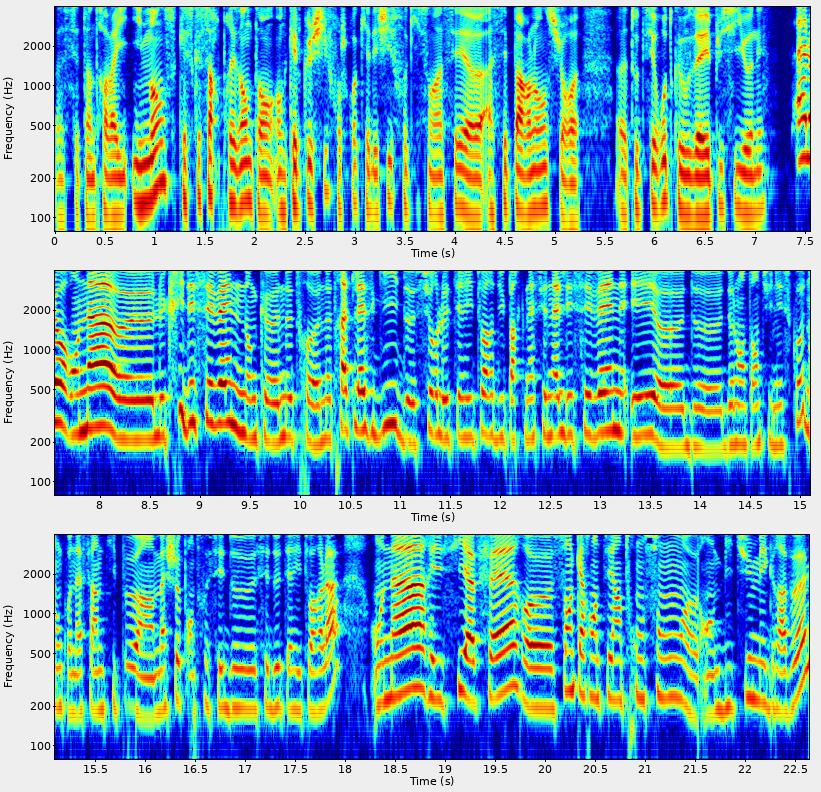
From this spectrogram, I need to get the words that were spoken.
Euh, c'est un travail immense. Qu'est-ce que ça représente en, quelques chiffres? Je crois qu'il y a des chiffres qui sont assez, assez parlants sur toutes ces routes que vous avez pu sillonner. Alors, on a le Cri des Cévennes, donc notre, notre atlas guide sur le territoire du Parc national des Cévennes et de, l'entente UNESCO. Donc, on a fait un petit peu un mash-up entre ces deux, ces deux territoires-là. On a réussi à faire 141 tronçons en bitume et gravel.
